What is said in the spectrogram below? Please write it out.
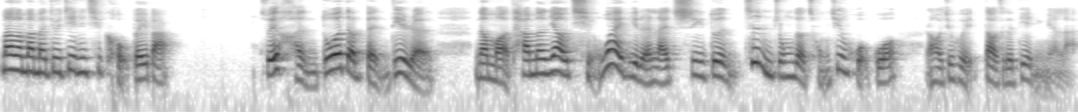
慢慢慢慢就建立起口碑吧，所以很多的本地人，那么他们要请外地人来吃一顿正宗的重庆火锅，然后就会到这个店里面来。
